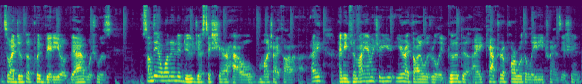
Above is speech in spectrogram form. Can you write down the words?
and so I took a quick video of that, which was something I wanted to do just to share how much I thought I I mean for my amateur year I thought it was really good. I captured a part where the lady transitioned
